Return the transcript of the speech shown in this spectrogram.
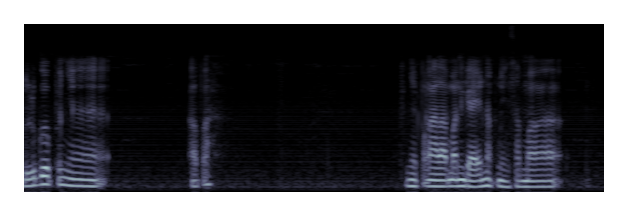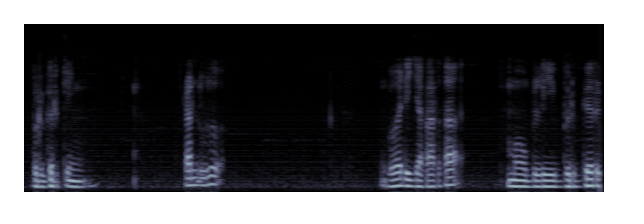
dulu gue punya apa? Punya pengalaman gak enak nih sama Burger King. Kan dulu gue di Jakarta mau beli burger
